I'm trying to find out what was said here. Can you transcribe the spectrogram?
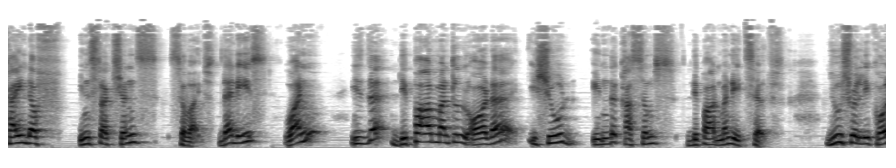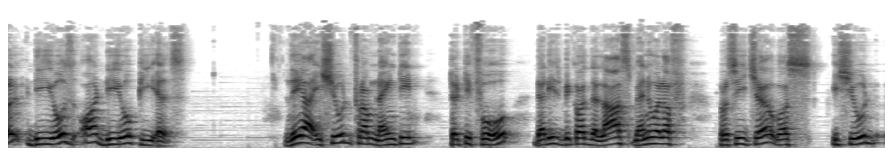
kind of instructions survives. That is, one is the departmental order issued in the customs department itself, usually called DOs or DOPLs. They are issued from 1934. That is because the last manual of procedure was issued,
